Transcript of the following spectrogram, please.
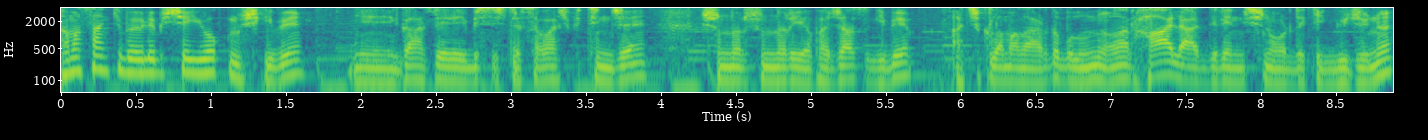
Ama sanki böyle bir şey yokmuş gibi e, Gazze'de biz işte savaş bitince şunları şunları yapacağız gibi açıklamalarda bulunuyorlar. Hala direnişin oradaki gücünü,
